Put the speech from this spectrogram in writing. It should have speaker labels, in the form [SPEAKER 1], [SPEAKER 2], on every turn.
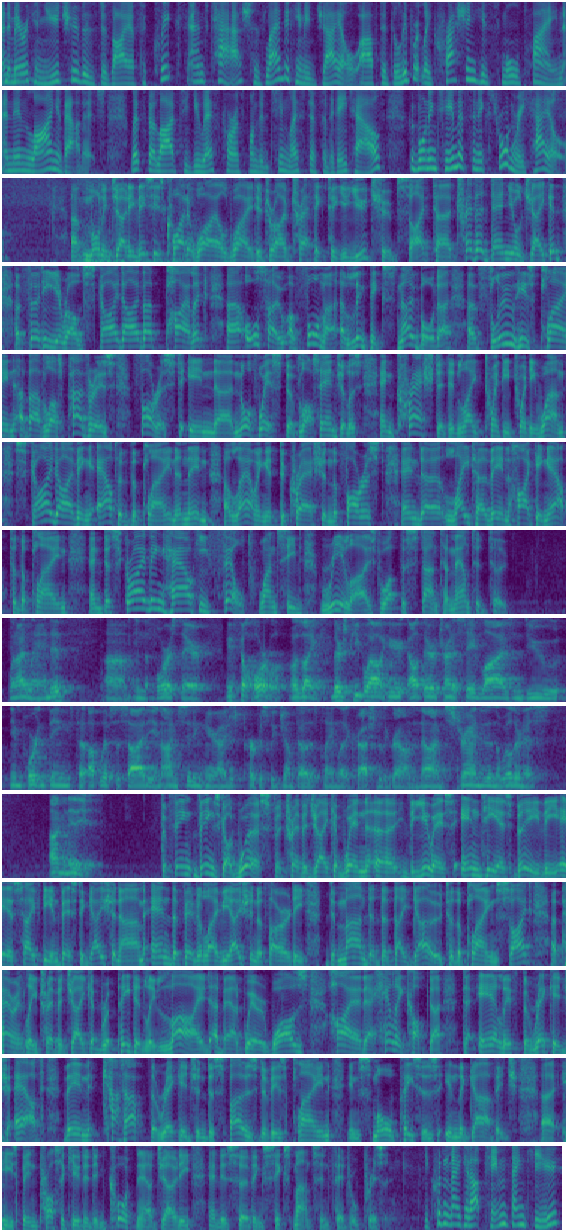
[SPEAKER 1] An American YouTuber's desire for clicks and cash has landed him in jail after deliberately crashing his small plane and then lying about it. Let's go live to US correspondent Tim Lester for the details. Good morning, Tim. It's an extraordinary tale.
[SPEAKER 2] Uh, morning, Jody. This is quite a wild way to drive traffic to your YouTube site. Uh, Trevor Daniel Jacob, a 30 year old skydiver, pilot, uh, also a former Olympic snowboarder, uh, flew his plane above Los Padres Forest in uh, northwest of Los Angeles and crashed it in late 2021, skydiving out of the plane and then allowing it to crash in the forest and uh, later then hiking out to the plane plane and describing how he felt once he'd realised what the stunt amounted to.
[SPEAKER 3] When I landed um, in the forest there, it felt horrible. I was like, there's people out here, out there trying to save lives and do important things to uplift society, and I'm sitting here. I just purposely jumped out of this plane, let it crash into the ground, and now I'm stranded in the wilderness. I'm an idiot.
[SPEAKER 2] The thing, things got worse for Trevor Jacob when uh, the US NTSB, the Air Safety Investigation Arm, and the Federal Aviation Authority demanded that they go to the plane site. Apparently, Trevor Jacob repeatedly lied about where it was, hired a helicopter to airlift the wreckage out, then cut up the wreckage and disposed of his plane in small pieces in the garbage. Uh, he's been prosecuted in court now now, Jody, and is serving six months in federal prison.
[SPEAKER 1] You couldn't make it up, Tim. Thank you.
